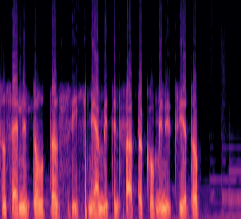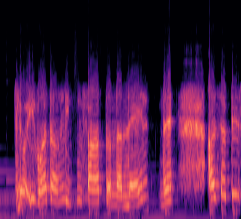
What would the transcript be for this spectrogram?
zu seinem Tod, dass ich mehr mit dem Vater kommuniziert habe. Ja, ich war dann mit dem Vater allein. Ne? Also das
